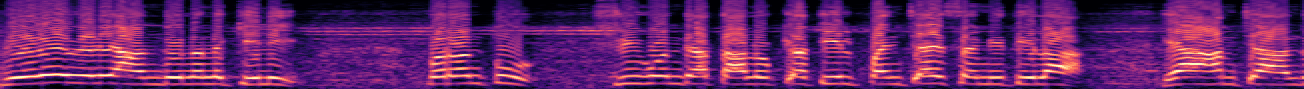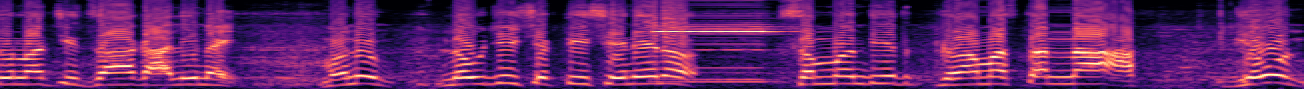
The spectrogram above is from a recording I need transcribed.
वेळोवेळी आंदोलनं केली. परंतु श्रीगोंदा तालुक्यातील पंचायत समितीला ह्या आमच्या आंदोलनाची जाग आली नाही. म्हणून लवजी शक्ती सेनेनं संबंधित ग्रामस्थांना घेऊन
